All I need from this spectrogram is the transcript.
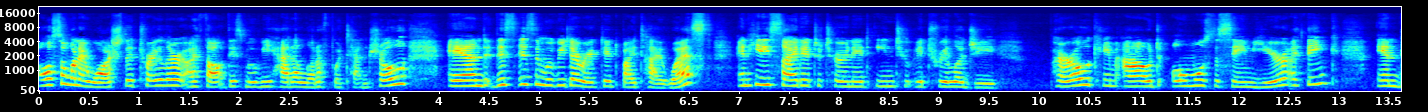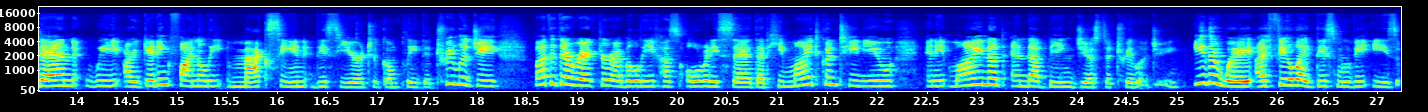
Also, when I watched the trailer, I thought this movie had a lot of potential. And this is a movie directed by Ti West, and he decided to turn it into a trilogy. Pearl came out almost the same year, I think. And then we are getting finally Maxine this year to complete the trilogy. But the director, I believe, has already said that he might continue and it might not end up being just a trilogy. Either way, I feel like this movie is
